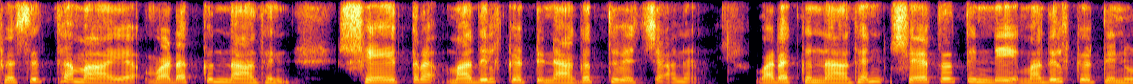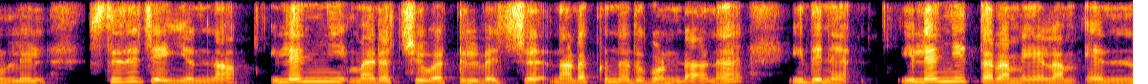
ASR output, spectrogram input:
പ്രസിദ്ധമായ വടക്കുന്നാഥൻ ക്ഷേത്ര മതിൽക്കെട്ടിനകത്തു വെച്ചാണ്. വടക്കുന്നാഥൻ ക്ഷേത്രത്തിന്റെ മതിൽക്കെട്ടിനുള്ളിൽ സ്ഥിതി ചെയ്യുന്ന ഇലഞ്ഞി മരച്ചുവട്ടിൽ വെച്ച് നടക്കുന്നതുകൊണ്ടാണ് ഇതിന് ഇലഞ്ഞിത്തറ മേളം എന്ന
